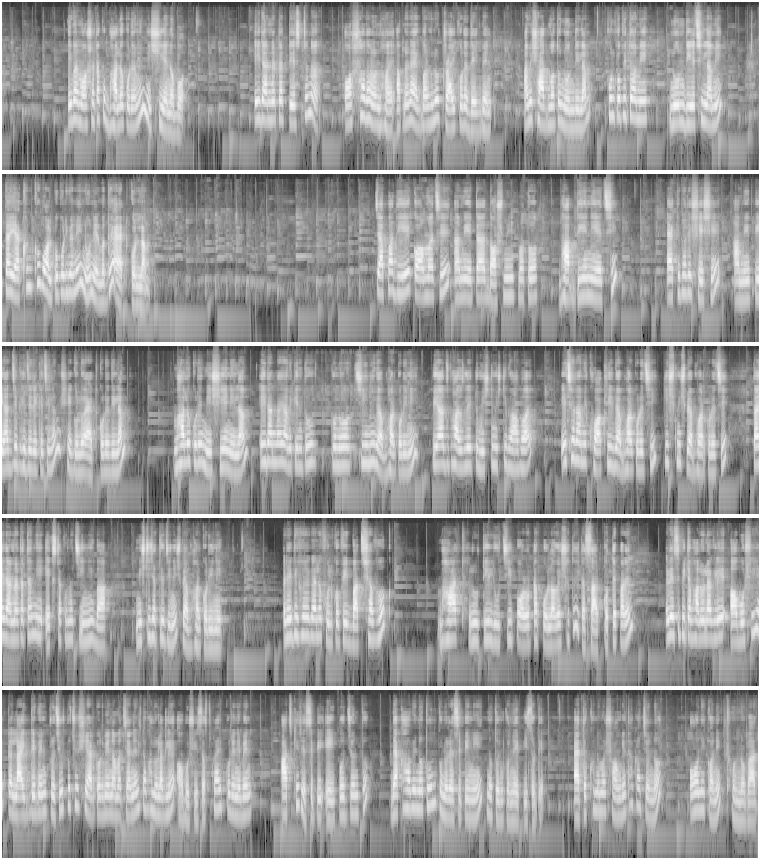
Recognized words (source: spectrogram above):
এবার মশলাটা খুব ভালো করে আমি মিশিয়ে নেব। এই রান্নাটার টেস্টটা না অসাধারণ হয়। আপনারা একবার হলেও ট্রাই করে দেখবেন। আমি স্বাদ মতো নুন দিলাম। ফুলকপি তো আমি নুন দিয়েছিলামই। তাই এখন খুব অল্প পরিমাণেই নুন এর মধ্যে অ্যাড করলাম। চাপা দিয়ে কম আছে, আমি এটা দশ মিনিট মতো ভাপ দিয়ে নিয়েছি। একেবারে শেষে আমি পেঁয়াজ যে ভেজে রেখেছিলাম, সেগুলো অ্যাড করে দিলাম। ভালো করে মিশিয়ে নিলাম। এই রান্নায় আমি কিন্তু কোনো চিনি ব্যবহার করিনি। পেঁয়াজ ভাজলে একটু মিষ্টি মিষ্টি ভাব হয়। এছাড়া আমি খোয়া ক্ষীর ব্যবহার করেছি, কিশমিশ ব্যবহার করেছি। তাই রান্নাটাতে আমি এক্সট্রা কোনো চিনি বা মিষ্টি জাতীয় জিনিস ব্যবহার করিনি। রেডি হয়ে গেল ফুলকপির বাদশা ভোগ। ভাত, রুটি, লুচি, পরোটা, পোলাওয়ের সাথে এটা সার্ভ করতে পারেন। রেসিপিটা ভালো লাগলে অবশ্যই একটা লাইক দেবেন, প্রচুর প্রচুর শেয়ার করবেন। আমার চ্যানেলটা ভালো লাগলে অবশ্যই সাবস্ক্রাইব করে নেবেন। আজকের রেসিপি এই পর্যন্ত। দেখা হবে নতুন কোনো রেসিপি নিয়ে নতুন কোনো এপিসোডে এতক্ষণ আমার সঙ্গে থাকার জন্য অনেক অনেক ধন্যবাদ।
